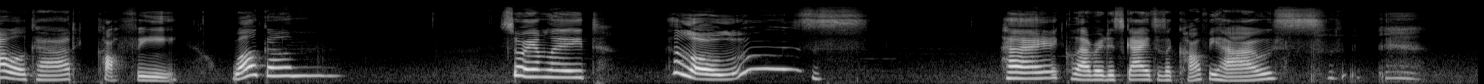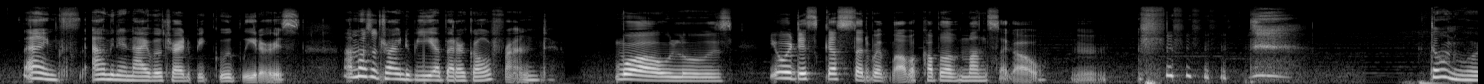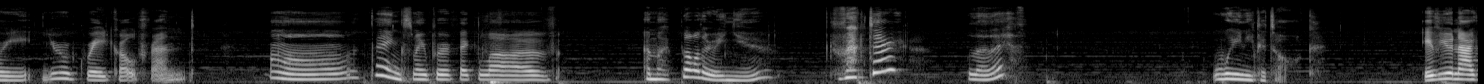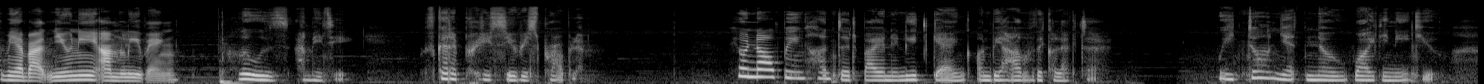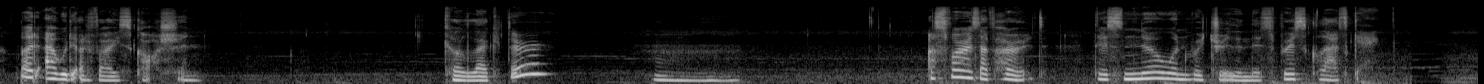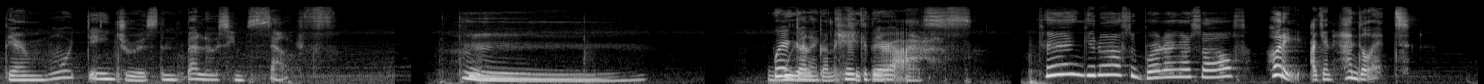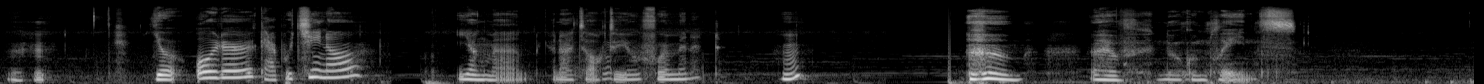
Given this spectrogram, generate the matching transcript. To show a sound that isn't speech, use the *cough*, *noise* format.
Owlcat Coffee. Welcome. Sorry I'm late. Hello, Luz. Hi, clever disguised as a coffee house. *laughs* Thanks. Amin and I will try to be good leaders. I'm also trying to be a better girlfriend. Whoa, Luz. You were disgusted with love a couple of months ago. Hmm. *laughs* Don't worry, you're a great girlfriend. Oh, thanks, my perfect love. Am I bothering you? Director? Lilith? We need to talk. If you nag me about uni, I'm leaving. Luz, Amity, we've got a pretty serious problem. You're now being hunted by an elite gang on behalf of the Collector. We don't yet know why they need you, but I would advise caution. Collector? Hmm. As far as I've heard, there's no one richer than this first class gang. They're more dangerous than Belos himself. Hmm. We're, gonna, kick, their ass. King, you don't have to burden yourself. Hooty, I can handle it. Mhm. Your order, cappuccino. Young man, can I talk to you for a minute? Hmm? Ahem. I have no complaints.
